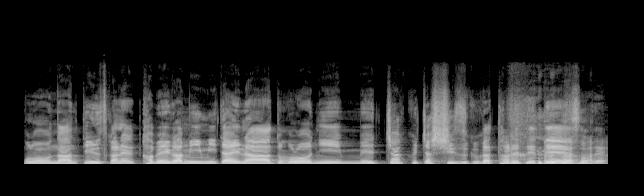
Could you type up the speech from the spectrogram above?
このなんていうんですかね壁紙みたいなところにめちゃくちゃ雫が垂れててで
